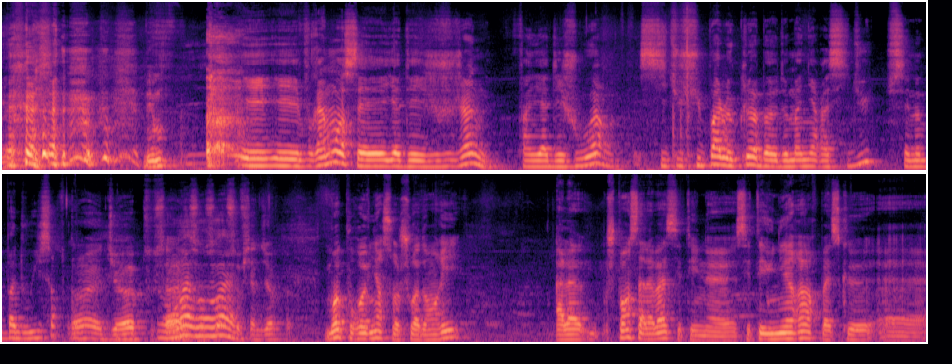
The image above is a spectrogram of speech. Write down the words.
même. Mais bon, Et, et vraiment, c'est- il y a des jeunes, enfin il y a des joueurs, si tu suis pas le club de manière assidue, tu sais même pas d'où ils sortent. quoi. Ouais, Diop, tout ça. Ouais. Sofiane Diop. Moi, pour revenir sur le choix d'Henri, à la, je pense à la base c'était une, c'était une erreur parce que, euh,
